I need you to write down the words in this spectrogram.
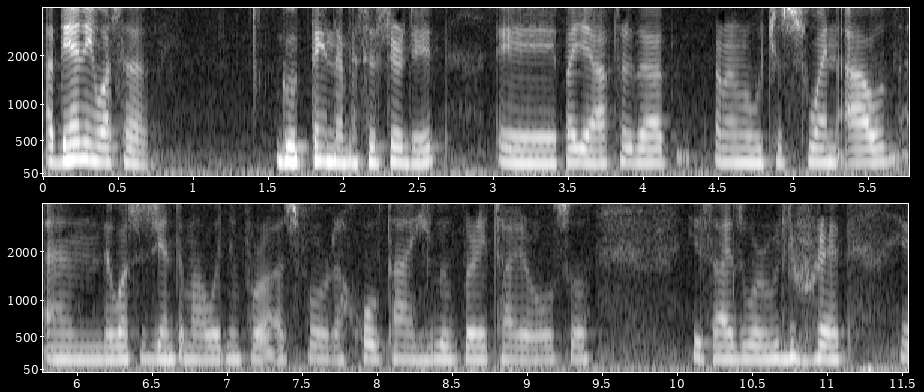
at the end it was a good thing that my sister did. Uh, but yeah, after that I remember we just went out and there was this gentleman waiting for us for the whole time. He looked very tired also. His eyes were really red. Uh,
